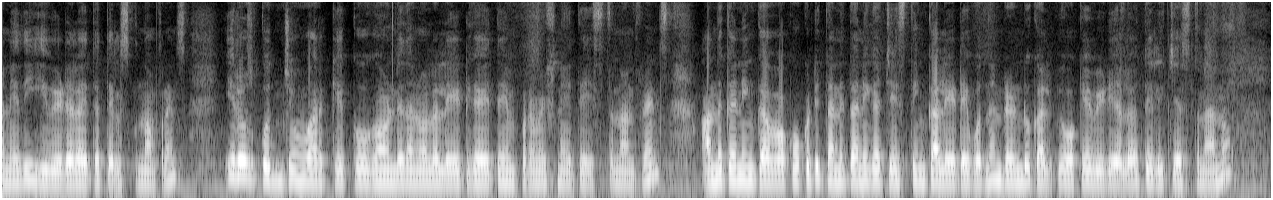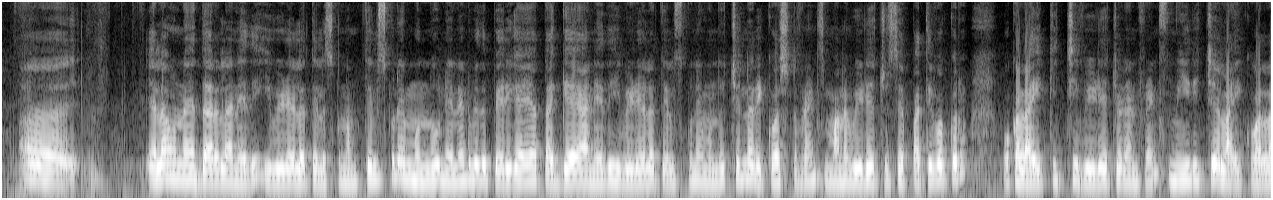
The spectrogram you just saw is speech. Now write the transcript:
అనేది ఈ వీడియోలో అయితే తెలుసుకుందాం ఫ్రెండ్స్. ఈరోజు కొంచెం వర్క్ ఎక్కువగా ఉండే దానివల్ల లేట్గా అయితే ఇన్ఫర్మేషన్ అయితే ఇస్తున్నాను ఫ్రెండ్స్. అందుకని ఇంకా ఒక్కొక్కటి తని తనిగా చేస్తే ఇంకా లేట్ అయిపోతుంది రెండు కలిపి ఒకే వీడియోలో తెలియచేస్తున్నాను. ఎలా ఉన్నాయి ధరలు అనేది ఈ వీడియోలో తెలుసుకున్నాం తెలుసుకునే ముందు నిన్నటి మీద పెరిగాయా తగ్గాయా అనేది ఈ వీడియోలో తెలుసుకునే ముందు చిన్న రిక్వెస్ట్ ఫ్రెండ్స్ మన వీడియో చూసే ప్రతి ఒక్కరు ఒక లైక్ ఇచ్చి వీడియో చూడండి ఫ్రెండ్స్. మీరు ఇచ్చే లైక్ వల్ల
